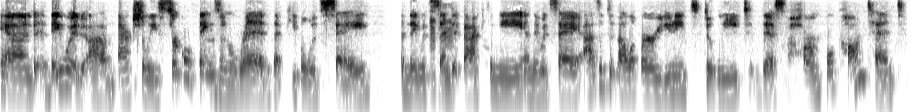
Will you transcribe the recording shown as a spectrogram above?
And they would um, actually circle things in red that people would say and they would mm-hmm. send it back to me and they would say as a developer you need to delete this harmful content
